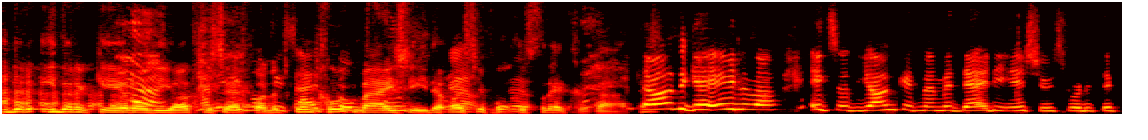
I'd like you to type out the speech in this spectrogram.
Iedere, iedere kerel Ja. die had Ja, gezegd van het komt goed komt meisje, daar was Ja. je voor gestrekt gegaan. Daar had ik helemaal... Ik zat jankend met mijn daddy issues voor de tv,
